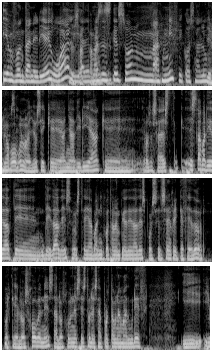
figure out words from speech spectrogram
y en fontanería igual. Y además es que son magníficos alumnos. Y luego, ¿eh? bueno, yo sí que añadiría que o sea, esta variedad de, edades o este abanico tan amplio de edades pues es enriquecedor, porque los jóvenes, a los jóvenes esto les aporta una madurez y, y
